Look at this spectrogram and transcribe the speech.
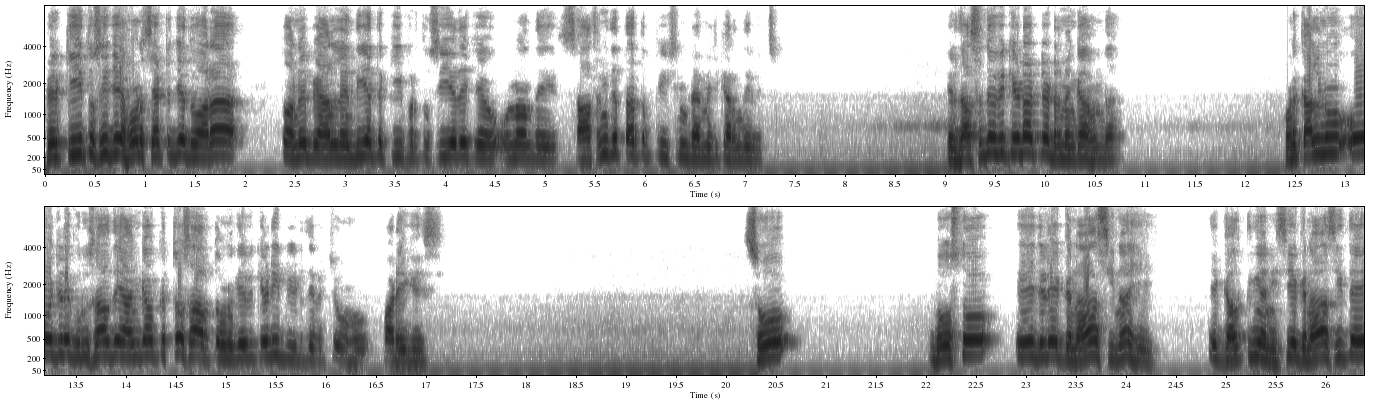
ਫਿਰ ਕੀ ਤੁਸੀਂ ਜੇ ਹੁਣ ਸੈੱਟ ਜੇ ਦੁਬਾਰਾ ਤੁਹਾਨੂੰ ਬਿਆਨ ਲੈਂਦੀ ਹੈ, ਤੇ ਕੀ ਫਿਰ ਤੁਸੀਂ ਇਹਦੇ 'ਚ ਉਹਨਾਂ ਦੇ ਸਾਥ ਨਹੀਂ ਦਿੱਤਾ ਤਫਤੀਸ਼ ਨੂੰ ਡੈਮੇਜ ਕਰਨ ਦੇ ਵਿੱਚ? ਫਿਰ ਦੱਸ ਦਿਓ ਵੀ ਕਿਹੜਾ ਢਿੱਡ ਨੰਗਾ ਹੁੰਦਾ। ਹੁਣ ਕੱਲ ਨੂੰ ਉਹ ਜਿਹੜੇ ਗੁਰੂ ਸਾਹਿਬ ਦੇ ਅੰਗ ਆ, ਉਹ ਕਿੱਥੋਂ ਸਾਬਤ ਹੋਣਗੇ ਵੀ ਕਿਹੜੀ ਬੀੜ ਦੇ ਵਿੱਚੋਂ ਉਹ ਪਾੜੇ ਗਏ ਸੀ? ਸੋ ਦੋਸਤੋ, ਇਹ ਜਿਹੜੇ ਗਨਾਹ ਸੀ ਨਾ ਇਹ ਇਹ ਗਲਤੀਆਂ ਨਹੀਂ ਸੀ, ਇਹ ਗੁਨਾਹ ਸੀ ਤੇ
